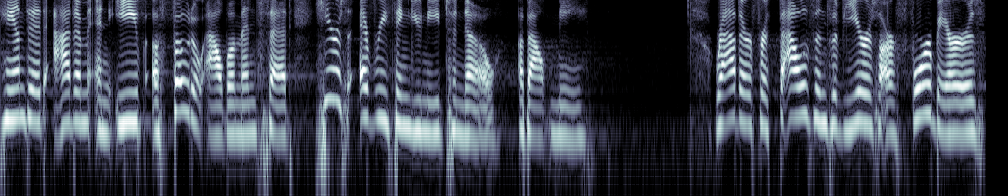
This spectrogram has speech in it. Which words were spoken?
handed Adam and Eve a photo album and said, Here's everything you need to know about me. Rather, for thousands of years, our forebears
